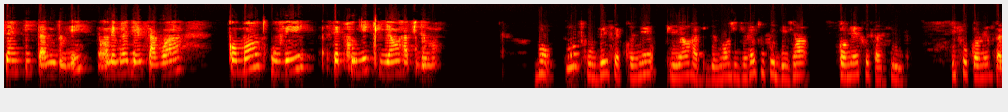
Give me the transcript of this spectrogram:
cinq pistes à nous donner. On aimerait bien savoir comment trouver ses premiers clients rapidement. Bon, pour trouver ses premiers clients rapidement, je dirais qu'il faut déjà connaître sa cible. Il faut connaître sa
